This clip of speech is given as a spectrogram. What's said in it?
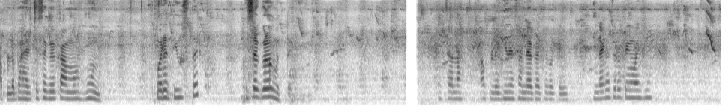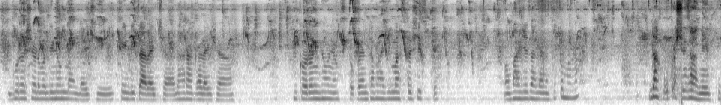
आपलं बाहेरचे सगळे कामं होऊन परत येऊस तर हे सगळं होतं आहे चला आपलं घेणं संध्याकाळचं रुटीन संध्याकाळचं रुटीन माझी म्हणजे गुरं शेडमध्ये नेऊन बांधायची पेंडी चारायच्या धारा काढायच्या. हे करून घेऊन येऊ तोपर्यंत भाजी मस्त शिजते. मग भाजी झाल्यानंतर तुम्हाला दाखवू कसे झाले ते.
